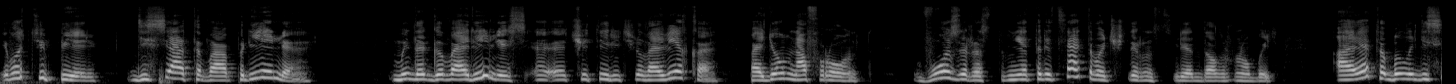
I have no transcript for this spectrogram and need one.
И вот теперь, 10 апреля, мы договорились, э, э, четыре человека, пойдем на фронт. Возраст мне 30-го 14 лет должно быть, а это было 10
